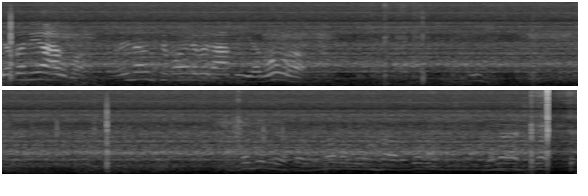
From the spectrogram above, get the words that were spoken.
يا بني عربة أين أنتم وأنا بني عطية ظهورها Come on.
